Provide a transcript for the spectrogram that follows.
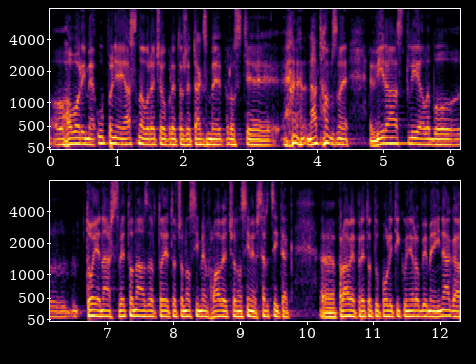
hovoríme úplne jasnou rečou, pretože tak sme proste, na tom sme vyrástli, alebo e, to je náš svetonázor, to je to, čo nosíme v hlave, čo nosíme v srdci, tak e, práve preto tú politiku nerobíme inak a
